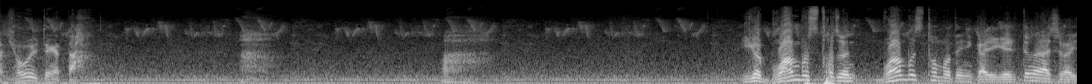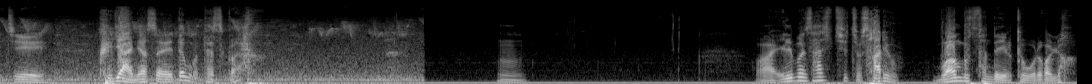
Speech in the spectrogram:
와, 겨우 1등 했다. 아. 이거 무한부스터전, 무한부스터 모드니까 이게 1등을 할 수가 있지. 그게 아니었으면 1등 못했을 거야. 음. 와, 1분 47초 46. 무한부스터인데 이렇게 오래 걸려.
